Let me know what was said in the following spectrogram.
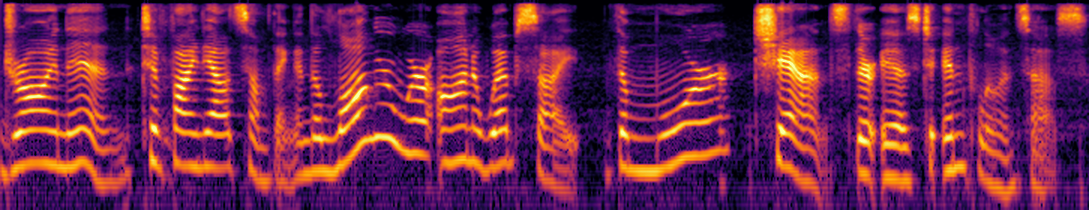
drawn in to find out something. And the longer we're on a website, the more chance there is to influence us.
